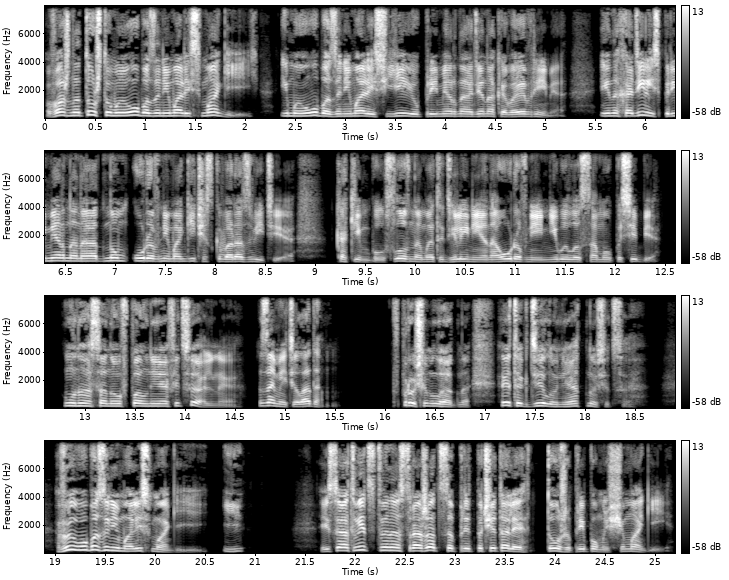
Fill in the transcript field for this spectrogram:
Важно то, что мы оба занимались магией, и мы оба занимались ею примерно одинаковое время, и находились примерно на одном уровне магического развития, каким бы условным это деление на уровне не было само по себе. «У нас оно вполне официальное», — заметил Адам. «Впрочем, ладно, это к делу не относится. Вы оба занимались магией, и...» «И, соответственно, сражаться предпочитали тоже при помощи магии.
